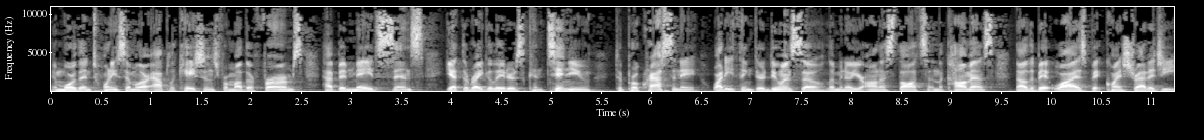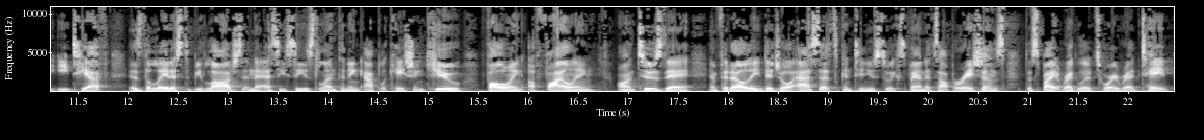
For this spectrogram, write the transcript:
and more than 20 similar applications from other firms have been made since, yet the regulators continue to procrastinate. Why do you think they're doing so? Let me know your honest thoughts in the comments. Now the Bitwise Bitcoin Strategy ETF is the latest to be lodged in the SEC's lengthening application queue following a filing on Tuesday, and Fidelity Digital Assets continues to expand its operations despite regulatory red tape.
